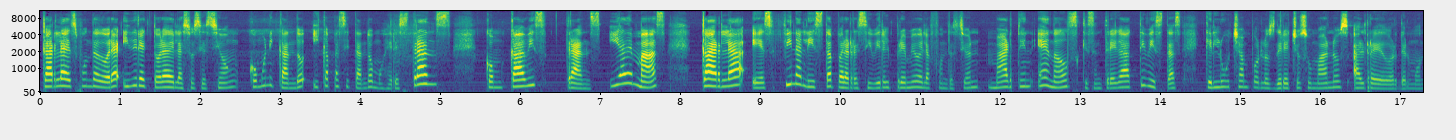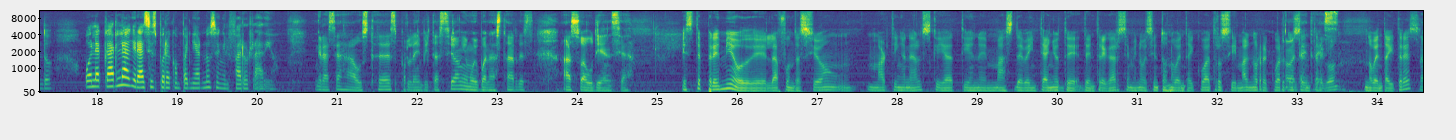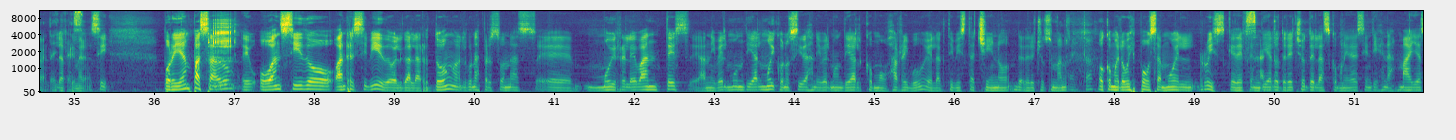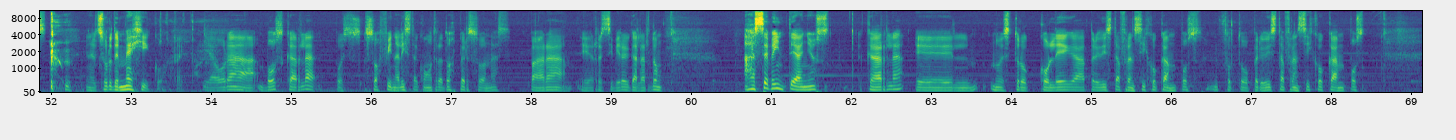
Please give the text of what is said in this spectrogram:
Carla es fundadora y directora de la Asociación Comunicando y Capacitando a Mujeres Trans, Comcavis Trans. Y además, Carla es finalista para recibir el premio de la Fundación Martin Ennals, que se entrega a activistas que luchan por los derechos humanos alrededor del mundo. Hola Carla, gracias por acompañarnos en el Faro Radio. Gracias a ustedes por la invitación y muy buenas tardes a su audiencia. Este premio de la Fundación Martin Ennals, que ya tiene más de 20 años de, entregarse en 1994, si mal no recuerdo, se entregó 93, 93, la primera, sí. Por ahí han pasado eh, o han sido, han recibido el galardón algunas personas eh, muy relevantes eh, a nivel mundial, muy conocidas a nivel mundial, como Harry Wu, el activista chino de derechos humanos, o como el obispo Samuel Ruiz, que defendía los derechos de las comunidades indígenas mayas en el sur de México. Y ahora vos, Carla, pues sos finalista con otras dos personas para recibir el galardón. Hace 20 años Carla, el, nuestro colega periodista Francisco Campos, el fotoperiodista Francisco Campos,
